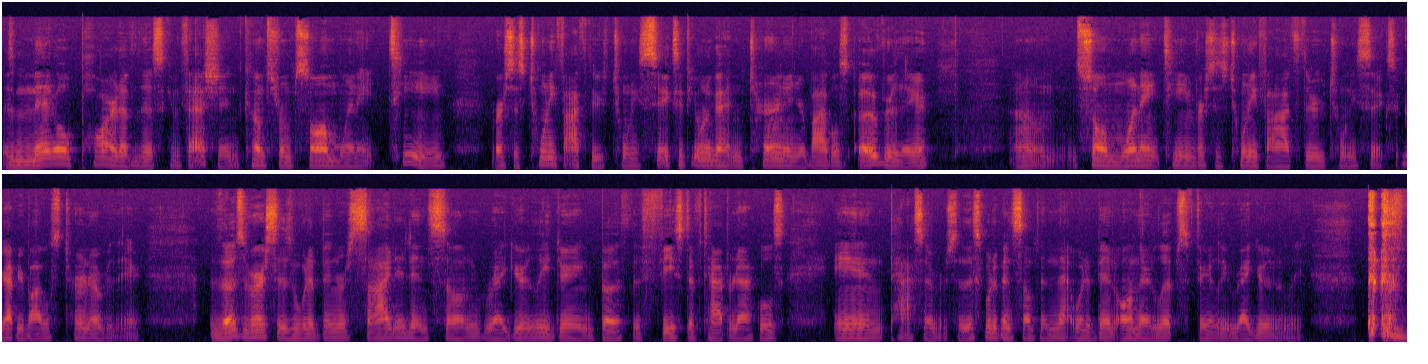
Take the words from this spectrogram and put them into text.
this middle part of this confession comes from Psalm 118, verses 25 through 26. If you want to go ahead and turn in your Bibles over there, um, Psalm 118, verses 25 through 26. So grab your Bibles, turn over there. Those verses would have been recited and sung regularly during both the Feast of Tabernacles and Passover. So this would have been something that would have been on their lips fairly regularly.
